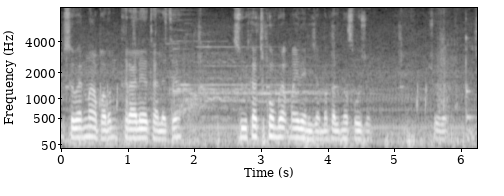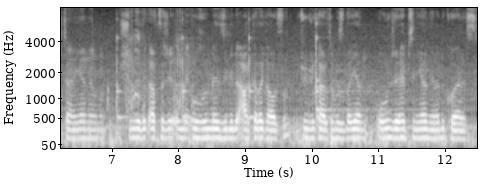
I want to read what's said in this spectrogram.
Bu sefer ne yapalım? Kraliyet aleti. Suikastçı combo yapmayı deneyeceğim. Bakalım nasıl olacak. Şöyle iki tane yan yana. Şimdilik atıcı uzun menzilli bir arkada kalsın. Üçüncü kartımızı da yan olunca hepsini yan yana bir koyarız.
